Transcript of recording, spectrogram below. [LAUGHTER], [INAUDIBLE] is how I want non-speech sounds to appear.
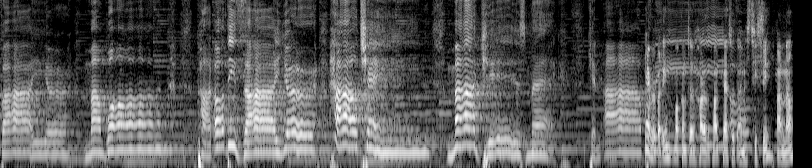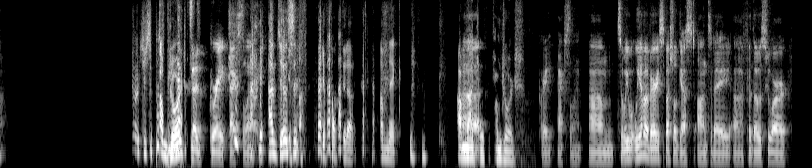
fire, my one part of desire. I'll chain my Gizmek. Can I? Hey everybody, welcome to Heart of the Podcast with MSTC. I'm Mel. George, you're supposed I'm to be George. next. Good, great, [LAUGHS] excellent. I'm Joseph. You fucked it up. I'm Nick. [LAUGHS] I'm Uh, not Joseph. I'm George. Great, excellent. Um, so we we have a very special guest on today. Uh, for those who are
